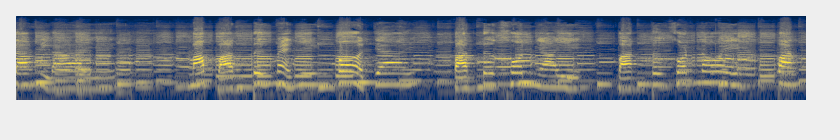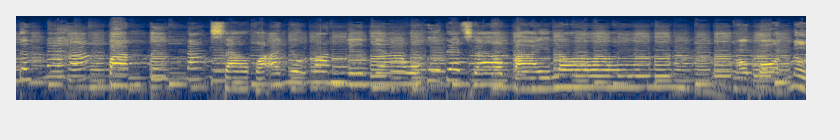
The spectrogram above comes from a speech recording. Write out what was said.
ตั้งหลายมาปั่นตึงแม่ยิงเปิดใจปั่นตึงคนใหญ่ ปั่นตึงคนน้อย ปั่นตึงแม่หางปั่นตึงนักสาวกว่าอายุมันยืนยาวคือได้สาวไปลอยเอาปอนเนอ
